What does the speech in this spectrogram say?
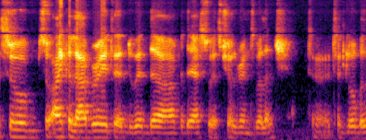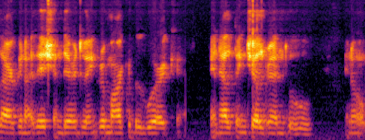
So, so I collaborated with the, with the SOS Children's Village. It's a, it's a global organization. They're doing remarkable work in helping children who, you know,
